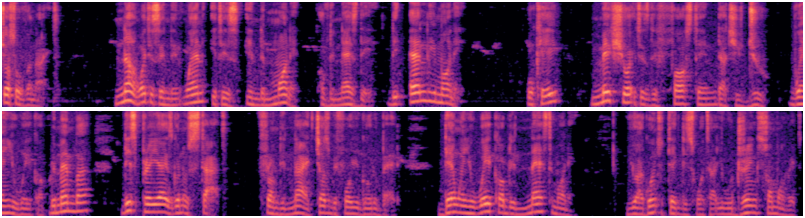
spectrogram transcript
just overnight. Now, what is in the when it is in the morning of the next day, the early morning, okay, make sure it is the first thing that you do when you wake up. Remember, this prayer is going to start from the night just before you go to bed. Then, when you wake up the next morning, you are going to take this water, you will drink some of it.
